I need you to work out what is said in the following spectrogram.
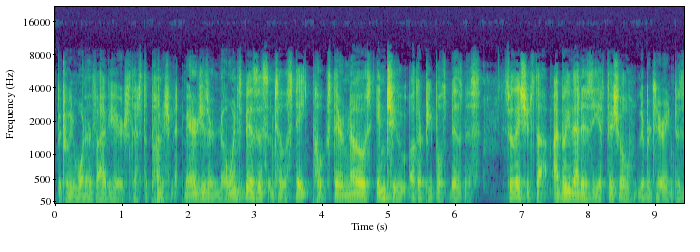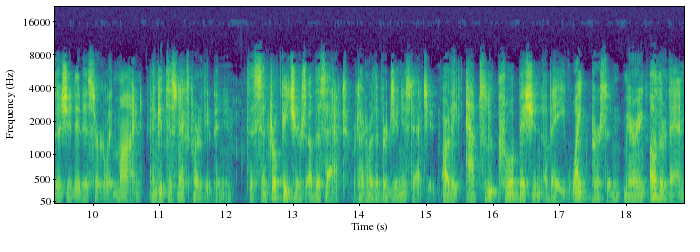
between one and five years. That's the punishment. Marriages are no one's business until the state pokes their nose into other people's business. So they should stop. I believe that is the official libertarian position. It is certainly mine. And get this next part of the opinion. The central features of this act, we're talking about the Virginia statute, are the absolute prohibition of a white person marrying other than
